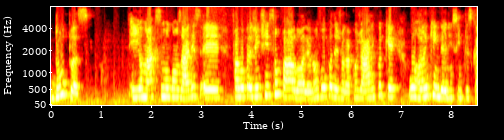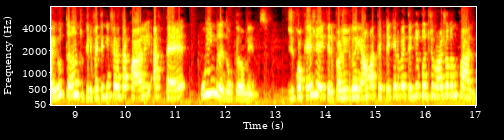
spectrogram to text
duplas e o Máximo Gonzalez eh, falou pra gente em São Paulo: olha, eu não vou poder jogar com o Jarry porque o ranking dele em simples caiu tanto que ele vai ter que enfrentar quali até o Wimbledon, pelo menos de qualquer jeito. Ele pode ganhar um ATP que ele vai ter que continuar jogando quali.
